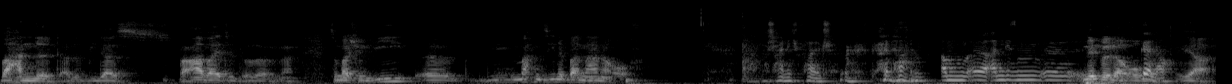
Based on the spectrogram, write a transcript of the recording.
behandelt, also wie das bearbeitet oder na, zum Beispiel wie, äh, wie machen Sie eine Banane auf? Wahrscheinlich falsch, keine Ahnung. Am, äh, an diesem äh, Nippel da oben. Genau. Ja,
